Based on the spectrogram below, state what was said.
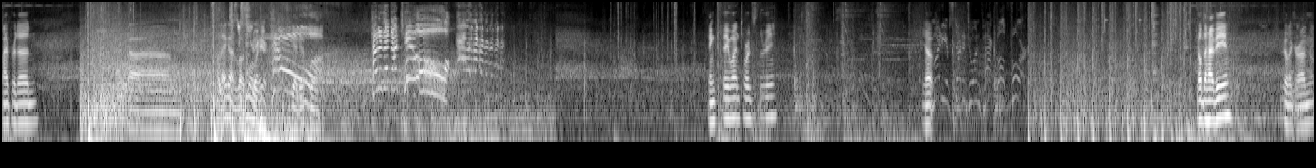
Sniper dead. Um, well, they got low floor right here. Yeah, they're full. How did that not kill? Think they went towards three. Yep. Mighty have started to unpack Vault 4. Killed the heavy. Should be able to grab me.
